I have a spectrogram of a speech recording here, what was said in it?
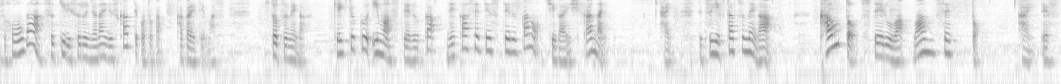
す方がすっきりするんじゃないですかってことが書かれています。一つ目が結局今捨てるか寝かせて捨てるかの違いしかない。はい、で次2つ目が買うと捨てるはワンセット、はい、です。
